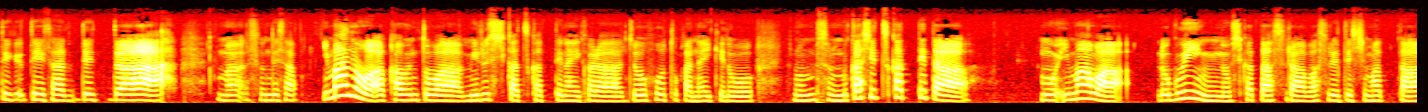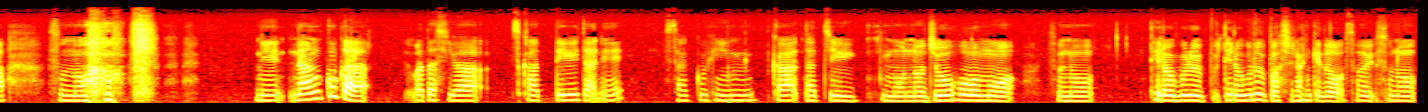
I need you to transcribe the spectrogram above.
で、で、でさ、で、だ、まあ、そんでさ、今のアカウントは見るしか使ってないから、情報とかないけど、の、その昔使ってた、もう今はログインの仕方すら忘れてしまったその ね何個か私が使っていたね作品家たちもの情報もそのテログループテログループは知らんけどそその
